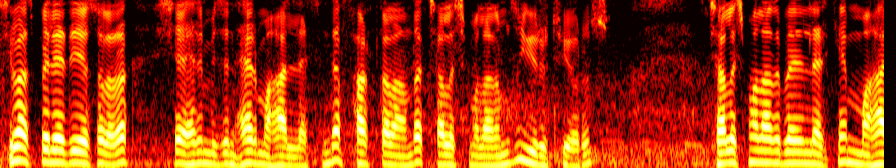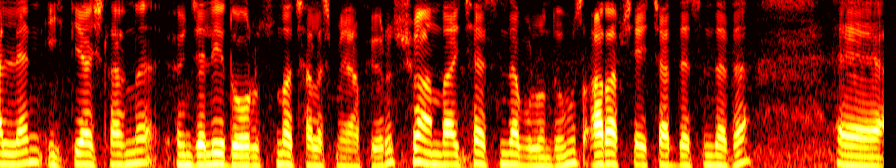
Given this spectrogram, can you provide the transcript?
Sivas Belediyesi olarak şehrimizin her mahallesinde farklı alanda çalışmalarımızı yürütüyoruz. Çalışmaları belirlerken mahallenin ihtiyaçlarını önceliği doğrultusunda çalışma yapıyoruz. Şu anda içerisinde bulunduğumuz Arapşehir Caddesi'nde de e,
